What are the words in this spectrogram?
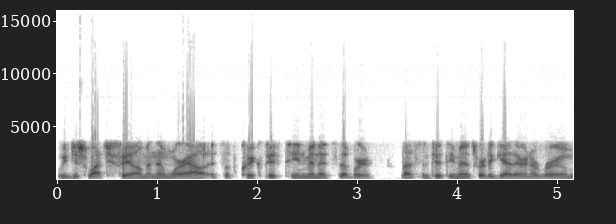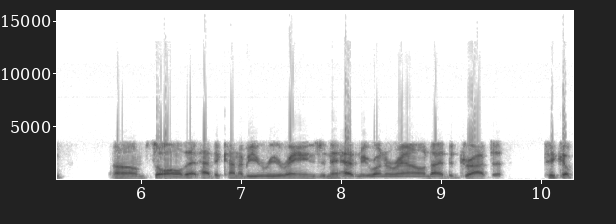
We just watch film and then we're out. It's a quick 15 minutes that we're less than 15 minutes. We're together in a room. Um, so all that had to kind of be rearranged, and it had me run around. I had to drive to pick up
